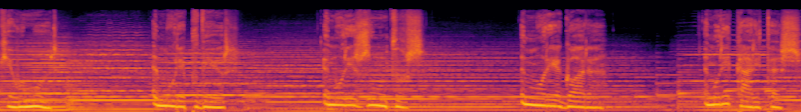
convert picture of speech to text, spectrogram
que é o amor. Amor é poder. Amor é juntos. Amor é agora. Amor é Caritas.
